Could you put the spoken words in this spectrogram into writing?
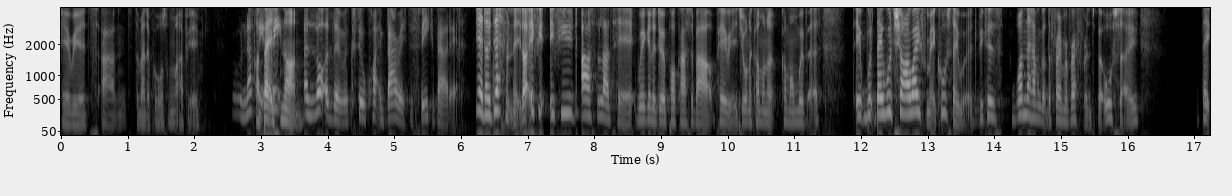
periods and the menopause and what have you? Well, nothing. I bet it's none. A lot of them are still quite embarrassed to speak about it. Yeah, no, definitely. Like if you if you ask the lads here, we're going to do a podcast about periods. You want to come on a, come on with us? It would they would shy away from it. Of course they would, because one they haven't got the frame of reference, but also they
